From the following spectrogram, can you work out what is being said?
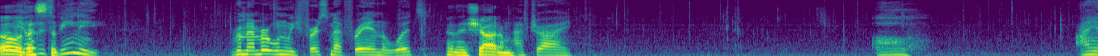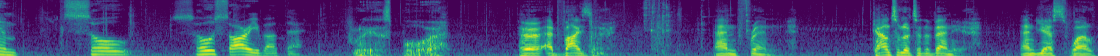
Oh, Yo, that's the. Vini. Remember when we first met Freya in the woods? And they shot him. After I... Oh. I am so, so sorry about that. Freya's poor. Her advisor. And friend. Counselor to the Vanir. And yes, while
